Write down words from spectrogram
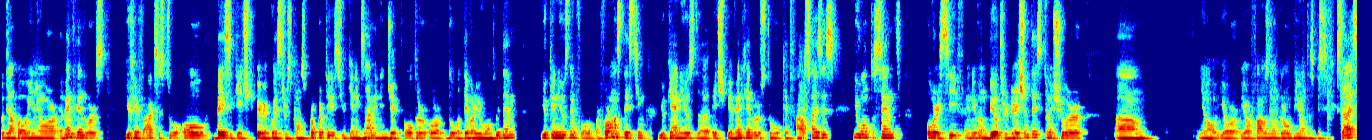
for example, in your event handlers, you have access to all basic HTTP request response properties. You can examine, inject, alter, or do whatever you want with them. You can use them for performance testing. You can use the HTTP event handlers to look at file sizes you want to send or receive and even build regression tests to ensure um, you know your your files don't grow beyond a specific size.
